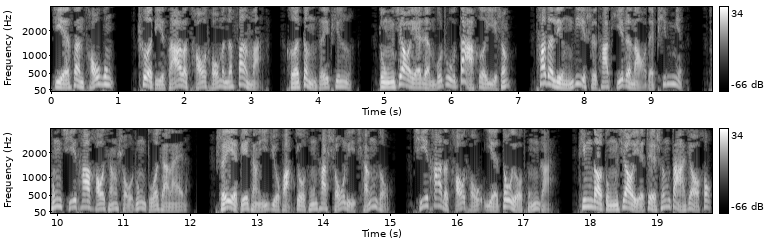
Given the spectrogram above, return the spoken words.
解散曹公，彻底砸了曹头们的饭碗，和邓贼拼了。董孝也忍不住大喝一声：“他的领地是他提着脑袋拼命从其他豪强手中夺下来的，谁也别想一句话就从他手里抢走。”其他的曹头也都有同感，听到董孝也这声大叫后，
